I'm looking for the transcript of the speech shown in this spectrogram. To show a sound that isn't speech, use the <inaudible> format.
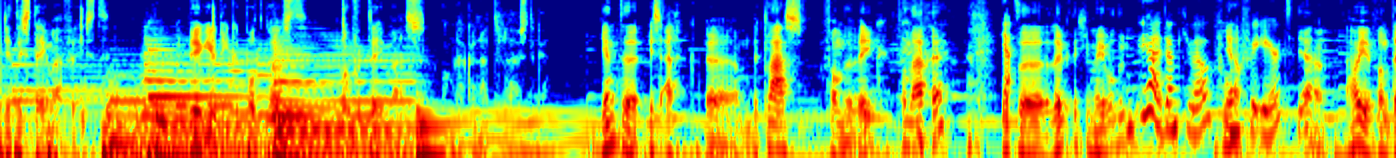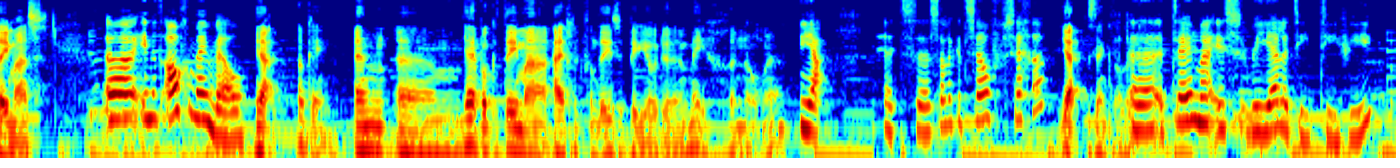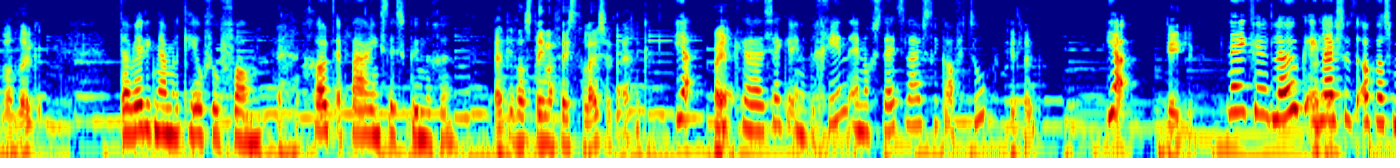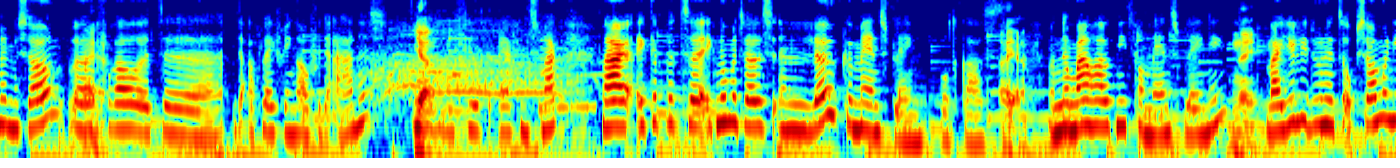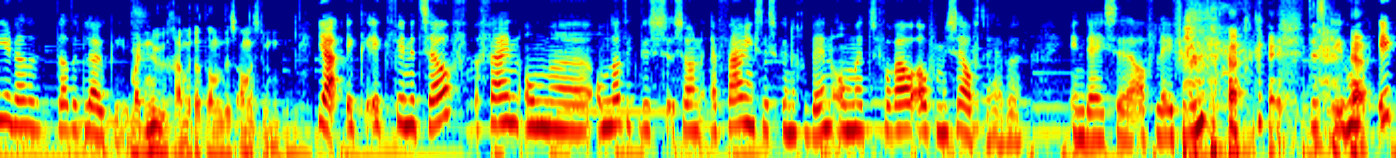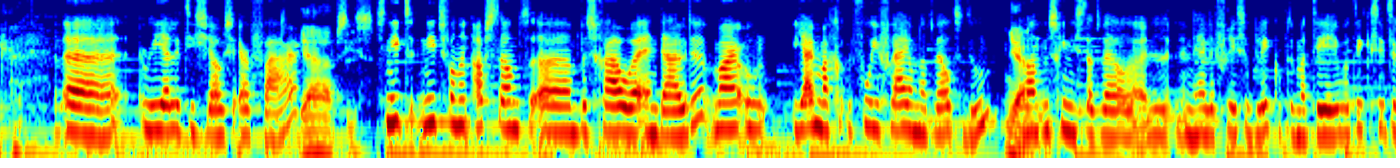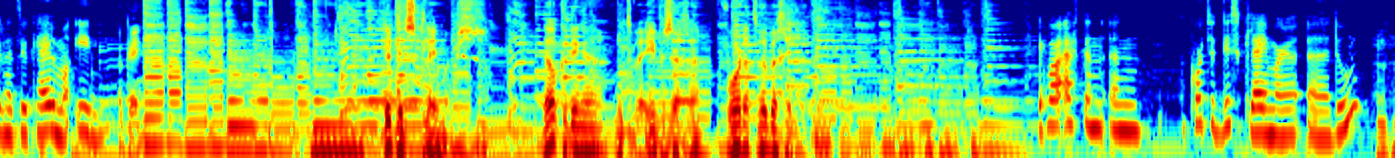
Dit is Themafeest, de periodieke podcast over thema's om lekker naar te luisteren. Jente is eigenlijk uh, de Klaas van de week vandaag, hè? <laughs> Ja. Wat uh, leuk dat je mee wilt doen. Ja, dankjewel. Ik voel Ja. me vereerd. Ja, hou je van thema's? Eh, in het algemeen wel. Ja, oké. En ehm, jij hebt ook het thema eigenlijk van deze periode meegenomen, hè? Ja. Het, eh, zal ik het zelf zeggen? Ja, dat denk ik wel. Eh, het thema is reality TV. Wat leuk. Daar weet ik namelijk heel veel van. <laughs> Groot ervaringsdeskundige. Heb je wel eens Themafeest geluisterd eigenlijk? Ja, Oh ja. Ik, eh, zeker in het begin en nog steeds luister ik af en toe. Vind je het leuk? Ja, Redelijk. Nee, ik vind het leuk. Ik luister het ook wel eens met mijn zoon. Eh, Ah, ja. Vooral het, eh, de aflevering over de anus. Ja. Die viel erg in de smaak. Maar ik, heb het, eh, ik noem het wel eens een leuke mansplain podcast. Oh ja. Want normaal hou ik niet van mansplaining. Nee. Maar jullie doen het op zo'n manier dat het, dat het leuk is. Maar nu gaan we dat dan dus anders doen. Ja, ik, ik vind het zelf fijn om, omdat ik dus zo'n ervaringsdeskundige ben, om het vooral over mezelf te hebben in deze aflevering. <laughs> <laughs> Dus hoe Ja. ik eh, reality shows ervaar. Ja, precies. Het is niet, niet van een afstand eh, beschouwen en duiden, maar hoe, jij mag, voel je vrij om dat wel te doen. Ja. Want misschien is dat wel een, een hele frisse blik op de materie, want ik zit er natuurlijk helemaal in. Oké. De disclaimers. Welke dingen moeten we even zeggen voordat we beginnen? Ik wou eigenlijk een, een korte disclaimer eh, doen. Mhm.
